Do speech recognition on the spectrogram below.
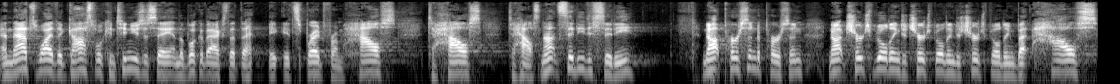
And that's why the gospel continues to say in the book of Acts that the, it spread from house to house to house, not city to city not person to person, not church building to church building to church building, but house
